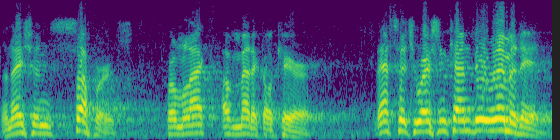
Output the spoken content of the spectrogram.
The nation suffers from lack of medical care. That situation can be remedied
